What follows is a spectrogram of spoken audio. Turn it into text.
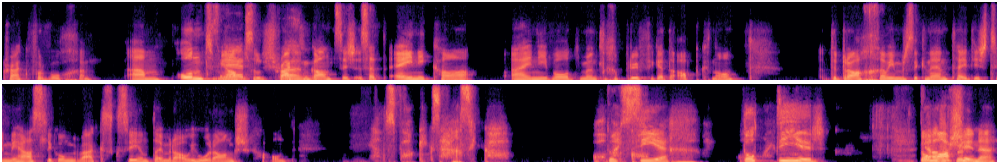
Crack vor Wochen. Ähm, und mein absoluter Crack im. Ganzen ist, es hat eine gehabt, eine, die die mündliche Prüfung hat abgenommen Der Drache, wie wir sie genannt haben, war ziemlich hässlich unterwegs gewesen, und da haben wir alle hure Angst gehabt. Und ich hatte das fucking 6 gehabt. Oh Du siehst. Oh Du Tier. Du Ja, dafür- Maschine.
